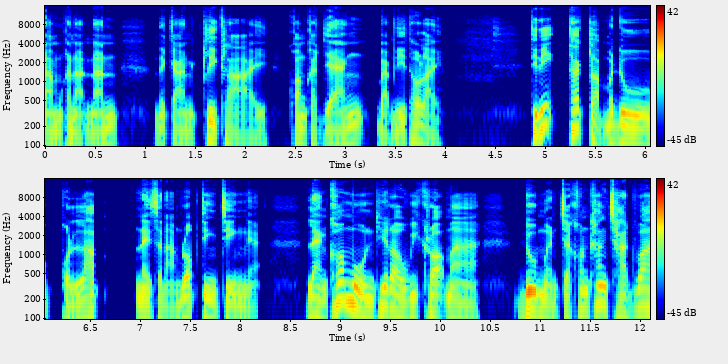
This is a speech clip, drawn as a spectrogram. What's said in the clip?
นำขนาดนั้น ในการคลี่คลายความขัดแย้งแบบนี้เท่าไหร่ ทีนี้ถ้ากลับมาดูผลลัพธ์ในสนามรบจริง ๆ เนี่ย แหล่งข้อมูลที่เราวิเคราะห์มา ดูเหมือนจะค่อนข้างชัดว่า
